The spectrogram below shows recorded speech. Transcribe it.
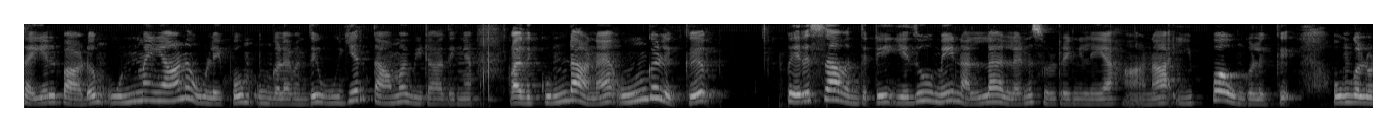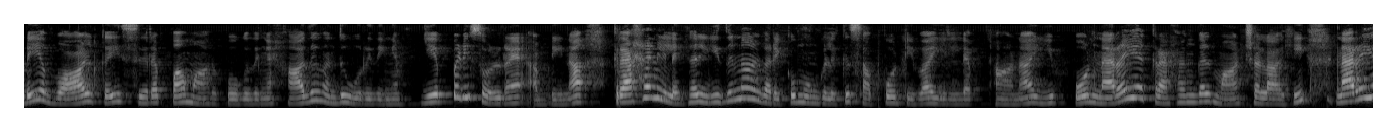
செயல்பாடும் உண்மையான உழைப்பும் உங்களை வந்து உயர்த்தாமல் விடாதுங்க. அதுக்குண்டான உங்களுக்கு பெருசாக வந்துட்டு எதுவுமே நல்லா இல்லைன்னு சொல்கிறீங்க இல்லையா? ஆனால் இப்போ உங்களுக்கு உங்களுடைய வாழ்க்கை சிறப்பாக மாறப்போகுதுங்க. அது வந்து உறுதிங்க. எப்படி சொல்கிறேன் அப்படின்னா கிரகநிலைகள் இது நாள் வரைக்கும் உங்களுக்கு சப்போர்ட்டிவாக இல்லை. ஆனால் இப்போது நிறைய கிரகங்கள் மாற்றலாகி நிறைய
